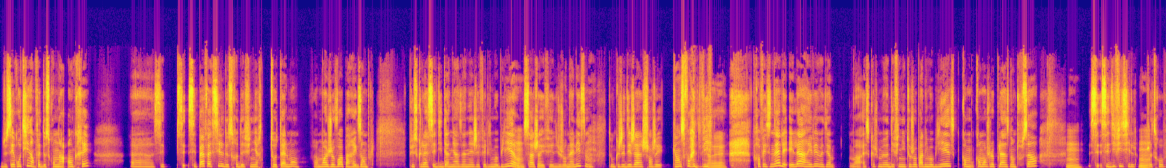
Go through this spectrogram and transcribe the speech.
de ses routines, en fait, de ce qu'on a ancré, euh, c'est pas facile de se redéfinir totalement moi, je vois par exemple, puisque là, ces dix dernières années, j'ai fait de l'immobilier. Avant mm. ça, j'avais fait du journalisme. Mm. Donc, j'ai déjà changé 15 fois de vie professionnelle. Et, là, arriver me dire, bah, est-ce que je me définis toujours par l'immobilier? Comment je le place dans tout ça? Mm. C'est difficile, je trouve.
